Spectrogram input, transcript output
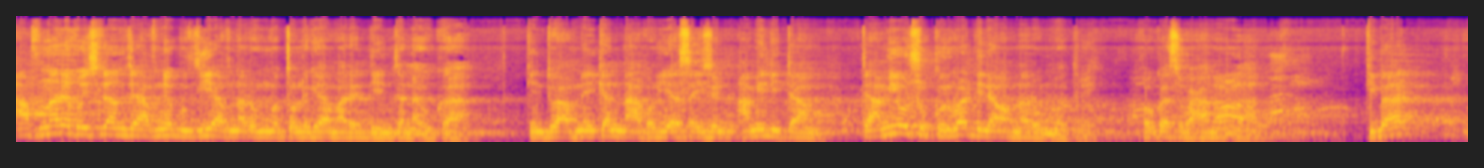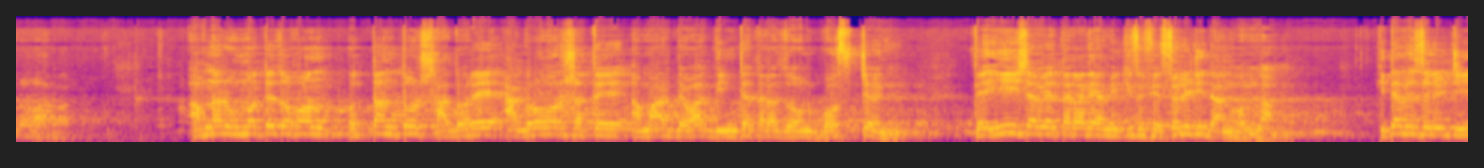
আপনারে কইছিলাম যে, আপনি বুঝিয়ে আপনার উম্মত লগে আমার দিন জানাউকা। কিন্তু আপনি এখান না করিয়া চাইছেন? আমি দিতাম। তে আমিও শুক্রবার দিলাম আপনার উম্মতরে। হোক আছে কিবার? আপনার উম্মতে যখন অত্যন্ত সাদরে আগ্রহর সাথে আমার দেওয়া দিনটা তারা যখন বসছেন, তে এই হিসাবে তারারে আমি কিছু ফেসিলিটি দান করলাম। কিতা ফেসিলিটি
